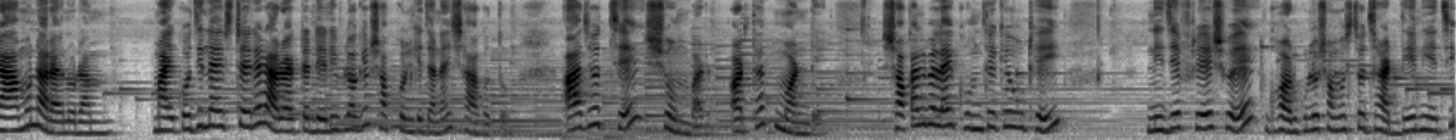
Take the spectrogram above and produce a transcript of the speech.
রাম ও নারায়ণ রাম। মাইকোজি লাইফস্টাইলের আরও একটা ডেলি ব্লগে সকলকে জানাই স্বাগত। আজ হচ্ছে সোমবার, অর্থাৎ মন্ডে। সকালবেলায় ঘুম থেকে উঠেই নিজে ফ্রেশ হয়ে ঘরগুলো সমস্ত ঝাড় দিয়ে নিয়েছি।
